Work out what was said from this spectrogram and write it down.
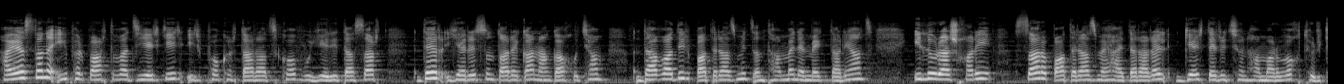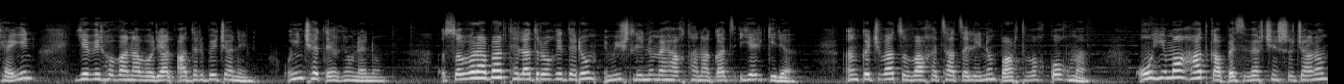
Հայաստանը իբր պարտված երկիր իր փոքր տարածքով ու երիտասարդ դեռ 30 տարեկան անկախությամբ դավադիր պատերազմից ընդամենը 1 տարի անց իլուր աշխարի սարը պատերազմ է հայտարարել գերտերություն համարվող Թուրքիային եւ իր հովանավորյալ Ադրբեջանին։ Ու ինչ է տեղի ունենում։ Սովորաբար թելադրողի դերում միշտ լինում է հաղթանակած երկիրը։ Ընկճված ու վախեցած է լինում պարտվող կողմը Ու հիմա հատկապես վերջին շրջանում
